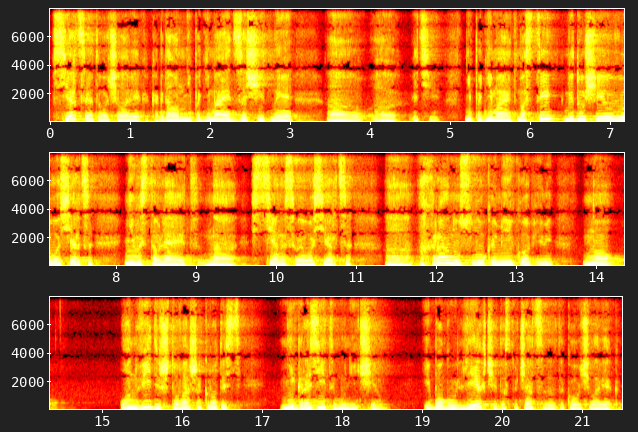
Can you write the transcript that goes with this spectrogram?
в сердце этого человека, когда он не поднимает защитные а, а, эти, не поднимает мосты, ведущие в его сердце, не выставляет на стены своего сердца а, охрану с луками и копьями, но он видит, что ваша кротость не грозит ему ничем – и Богу легче достучаться до такого человека.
